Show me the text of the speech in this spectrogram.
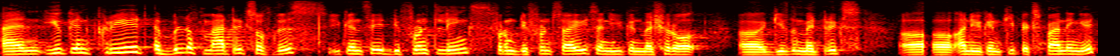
And you can create a build of matrix of this. You can say different links from different sites, and you can measure all, uh, give the metrics, and you can keep expanding it.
